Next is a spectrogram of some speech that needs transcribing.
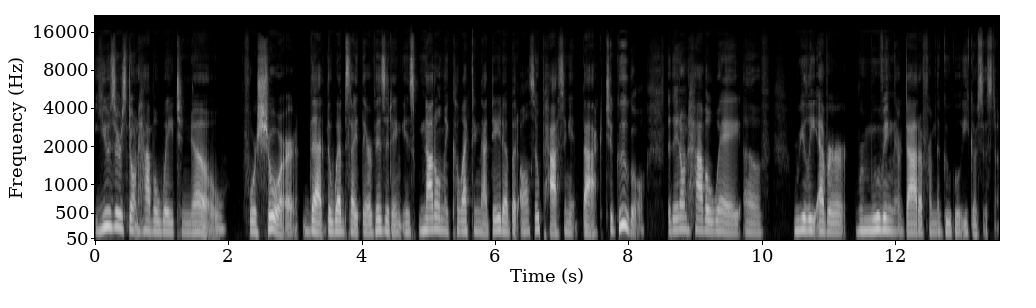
users don't have a way to know for sure that the website they're visiting is not only collecting that data, but also passing it back to Google, that they don't have a way of really ever removing their data from the Google ecosystem.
